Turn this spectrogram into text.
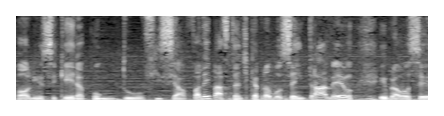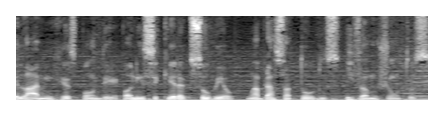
paulinhosiqueira.oficial. Falei bastante que é para você entrar mesmo e para você ir lá me responder. Paulinho Siqueira, que sou eu. Um abraço a todos e vamos juntos.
